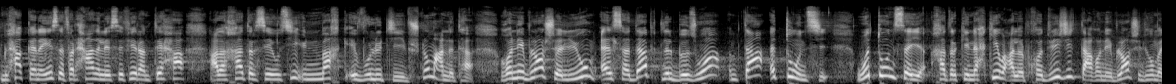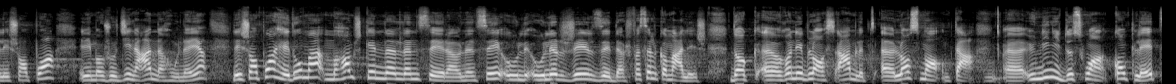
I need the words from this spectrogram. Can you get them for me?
بالحق أنا ياسر فرحانه اللي السفيره نتاعها على خاطر c'est aussi une marque évolutive شنو معناتها؟ René Blanche اليوم elle s'adapte لل besoins نتاع التونسي. والتونسية خاطر كي نحكيو على ال produits جدد تاع René Blanche اللي هما les shampooings اللي موجودين عندنا هنايا. les shampooings هذوما ماهمش كان للنساء والنساء وللرجال زاده باش علاش. donc René Blanche عملت lancement نتاع une ligne de soins complète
